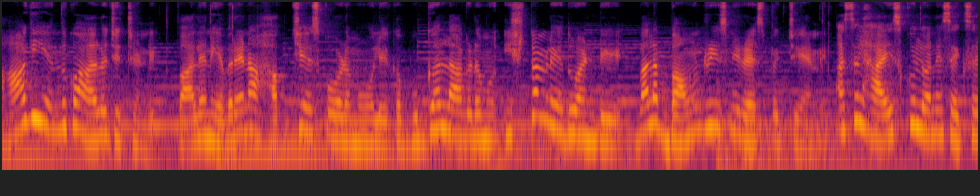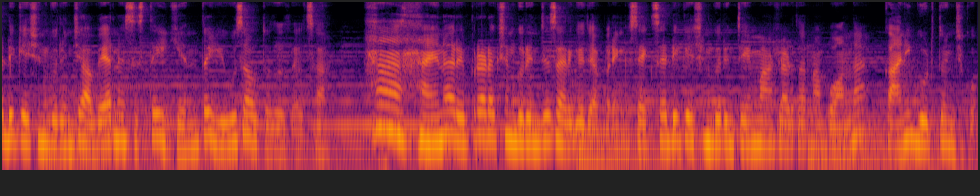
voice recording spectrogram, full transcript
ఆగి ఎందుకో ఆలోచించండి. వాళ్ళని ఎవరైనా హక్ చేసుకోవడము లేక బుగ్గలు లాగడము ఇష్టం లేదు అంటే వాళ్ళ బౌండరీస్ని రెస్పెక్ట్ చేయండి. అసలు హై స్కూల్లోనే సెక్స్ ఎడ్యుకేషన్ గురించి అవేర్నెస్ ఇస్తే ఎంత యూజ్ అవుతుందో తెలుసా? అయినా రిప్రొడక్షన్ గురించే సరిగ్గా చెప్పరు. ఇంక సెక్స్ ఎడ్యుకేషన్ గురించి ఏం మాట్లాడతారు నా బాగుందా కానీ గుర్తుంచుకో.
